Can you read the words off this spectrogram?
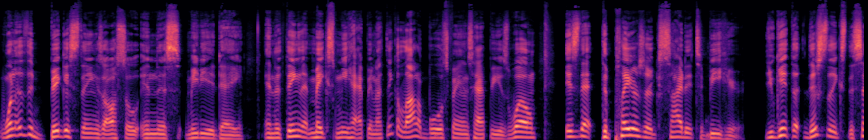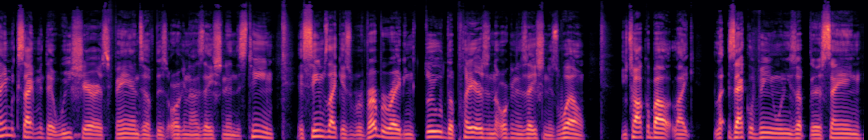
One of the biggest things also in this media day, and the thing that makes me happy, and I think a lot of Bulls fans happy as well, is that the players are excited to be here you get the, this the same excitement that we share as fans of this organization and this team. It seems like it's reverberating through the players in the organization as well. You talk about like Zach LaVine when he's up there saying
